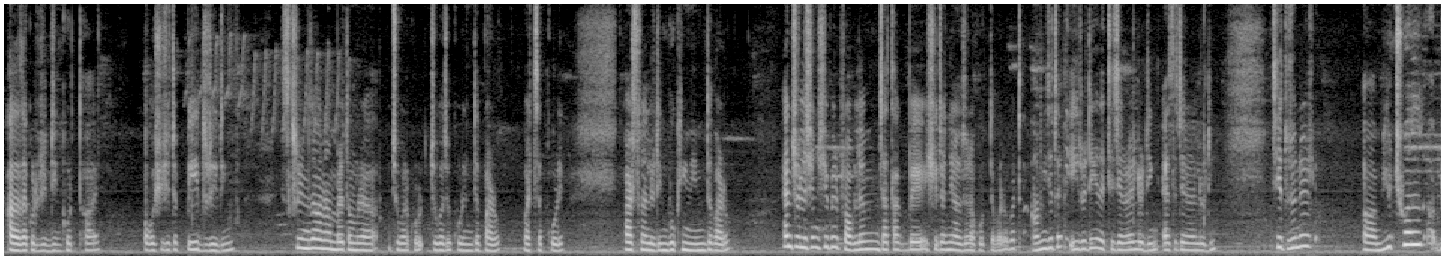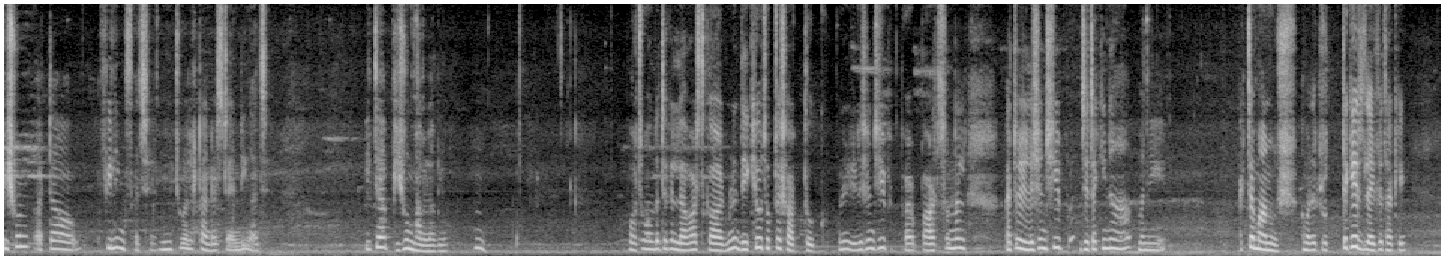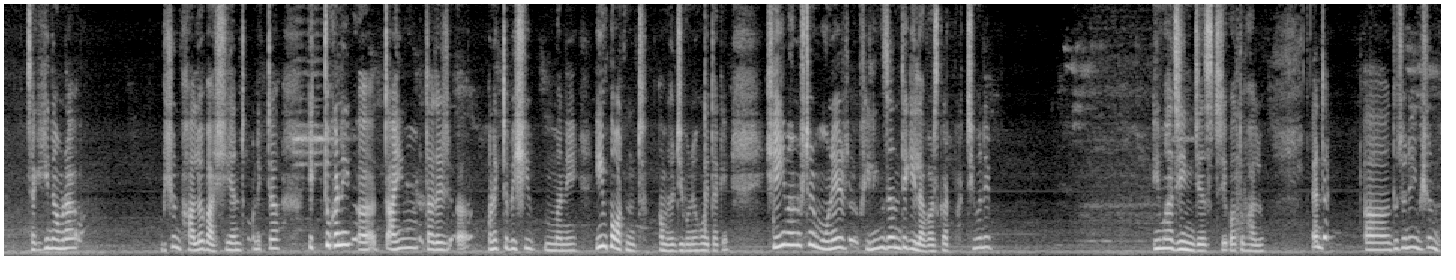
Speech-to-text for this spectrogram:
আলাদা করে রিডিং করতে হয়। অবশ্যই সেটা পেড রিডিং স্ক্রিন দেওয়া নাম্বারে তোমরা যোগাযোগ করে নিতে পারো হোয়াটসঅ্যাপ করে। পার্সোনাল রিডিং বুকিং নিয়ে নিতে পারো। অ্যান্ড রিলেশনশিপের প্রবলেম যা থাকবে সেটা নিয়ে আলোচনা করতে পারো। বাট আমি যেটা এই রিডিংয়ে দেখছি general reading as a general reading যে দুজনের মিউচুয়াল ভীষণ একটা ফিলিংস আছে মিউচুয়াল একটা আন্ডারস্ট্যান্ডিং আছে। এটা ভীষণ ভালো লাগল। হুম। বটম অফ দ্য থেকে লাভার্স কার্ড মানে দেখেও চোখটা সার্থক। মানে রিলেশনশিপ পার্সোনাল একটা রিলেশনশিপ যেটা কি না মানে একটা মানুষ আমাদের প্রত্যেকের লাইফে থাকে, যাকে কিনা আমরা ভীষণ ভালোবাসি অ্যান্ড অনেকটা একটুখানি টাইম তাদের অনেকটা বেশি মানে ইম্পর্ট্যান্ট আমাদের জীবনে হয়ে থাকে। সেই মানুষটার মনের ফিলিংস জানতে গিয়ে লাভার্স কার্ড পাচ্ছি মানে ইমাজিন জাস্ট যে কত ভালো। অ্যান্ড দুজনেই ভীষণ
